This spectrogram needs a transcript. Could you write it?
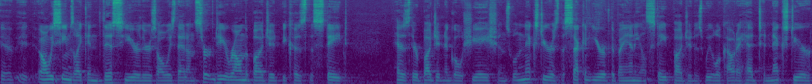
it always seems like in this year, there's always that uncertainty around the budget because the state has their budget negotiations. Well, next year is the second year of the biennial state budget. As we look out ahead to next year,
